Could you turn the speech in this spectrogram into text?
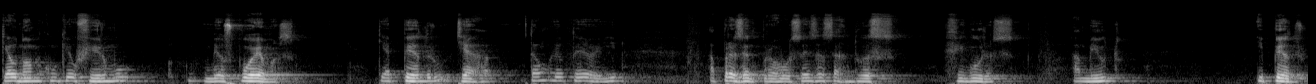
que é o nome com que eu firmo meus poemas, que é Pedro Tierra. Então eu tenho aí, apresento para vocês essas duas figuras, Hamilton e Pedro.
